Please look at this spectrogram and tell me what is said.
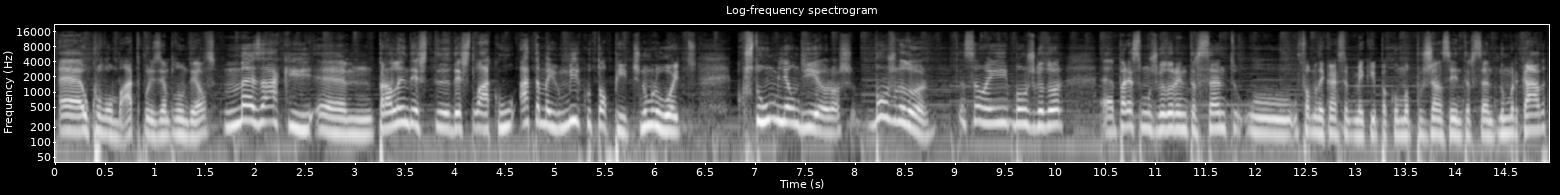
Uh, o Colombato, por exemplo, um deles. Mas há aqui, um, ehm, para além deste, deste Lacu, há também o Mirko Topic, número 8, que custou 1 milhão de euros. Bom jogador, atenção aí, bom jogador, uh, parece-me um jogador interessante. O, o Famalicão é sempre uma equipa com uma pujança interessante no mercado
